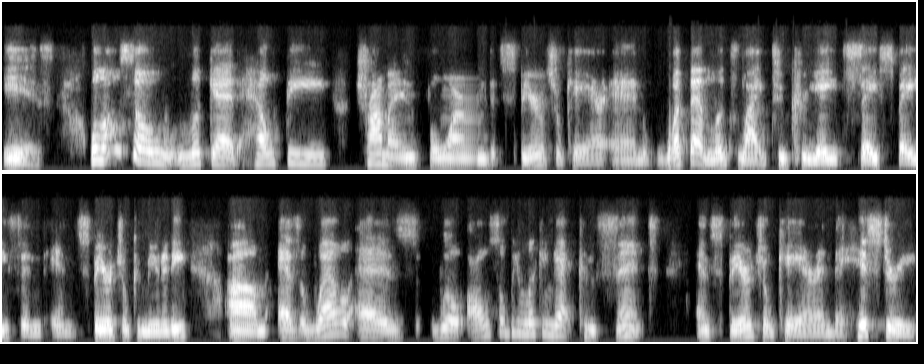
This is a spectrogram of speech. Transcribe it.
is. We'll also look at healthy, trauma informed spiritual care and what that looks like to create safe space and, and spiritual community, um, as well as we'll also be looking at consent and spiritual care and the history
